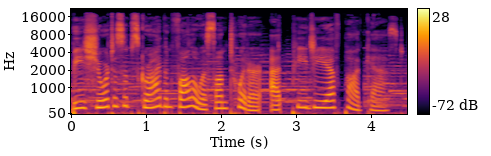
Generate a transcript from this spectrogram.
Be sure to subscribe and follow us on Twitter at PGF Podcast.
